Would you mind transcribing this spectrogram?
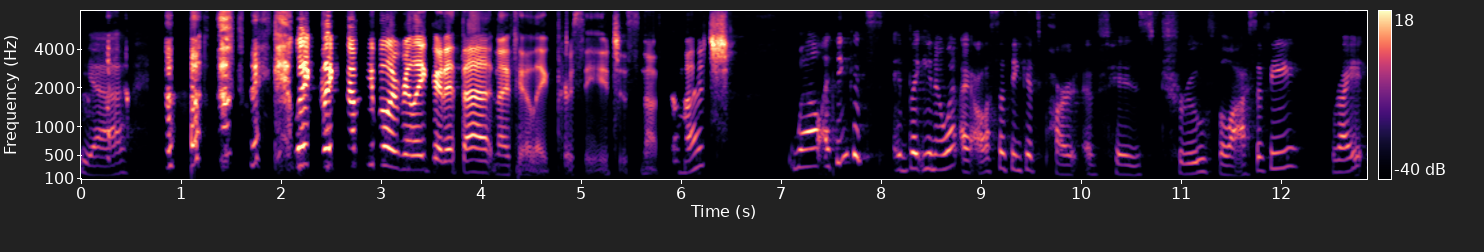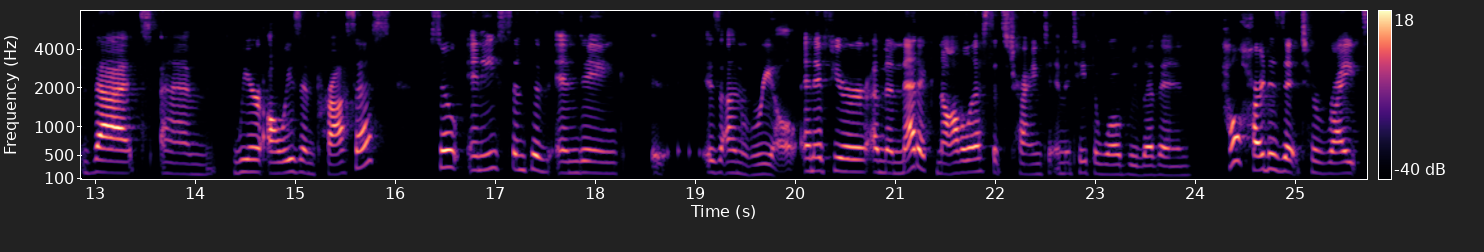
yeah. like, like some people are really good at that, and I feel like Percy just not so much. Well, I think it's, eh, but you know what? I also think it's part of his true philosophy, right? That um, we're always in process. So any sense of ending eh, is unreal. And if you're a mimetic novelist that's trying to imitate the world we live in, how hard is it to write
